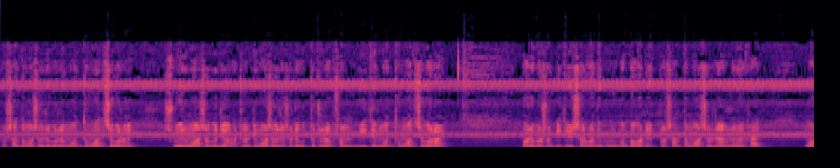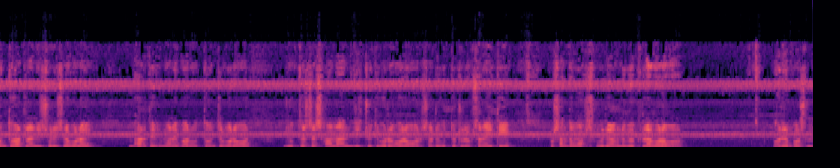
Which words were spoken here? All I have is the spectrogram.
প্রশান্ত মহাসাগরীয় বলয়, মধ্য মহাদেশে বলয়। সুমির মহাসাগরীয়, আটলান্টিক মহাসাগরীয়। সঠিক উত্তরটির অপশন বিতে মধ্য মহাদেশে বলয়। পরের প্রশ্ন, পৃথিবীর সর্বাধিক ভূমিকম্প ঘটে। প্রশান্ত মহাসাগরীয় আগ্নেয় মেঘায় মধ্য আটলান্টিক সরিষা বলয়। ভারতের হিমালয় পার্বত্য অঞ্চল বরাবর। যুক্তরাষ্ট্রের সান আন্দ্রি চ্যুতি বরাবর সঠিক উত্তরটির অপশন এতে প্রশান্ত মহাসাগরীয় আগ্নেয় মেঘলা বরাবর। পরের প্রশ্ন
